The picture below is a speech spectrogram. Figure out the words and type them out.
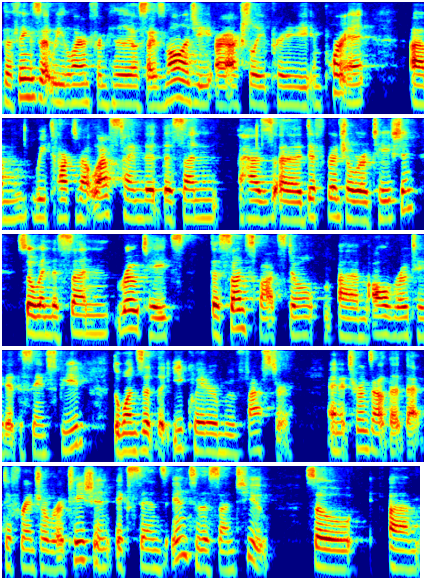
the things that we learned from helioseismology are actually pretty important. Um, we talked about last time that the sun has a differential rotation. So when the sun rotates, the sunspots don't um, all rotate at the same speed. The ones at the equator move faster. And it turns out that that differential rotation extends into the sun too. So um,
